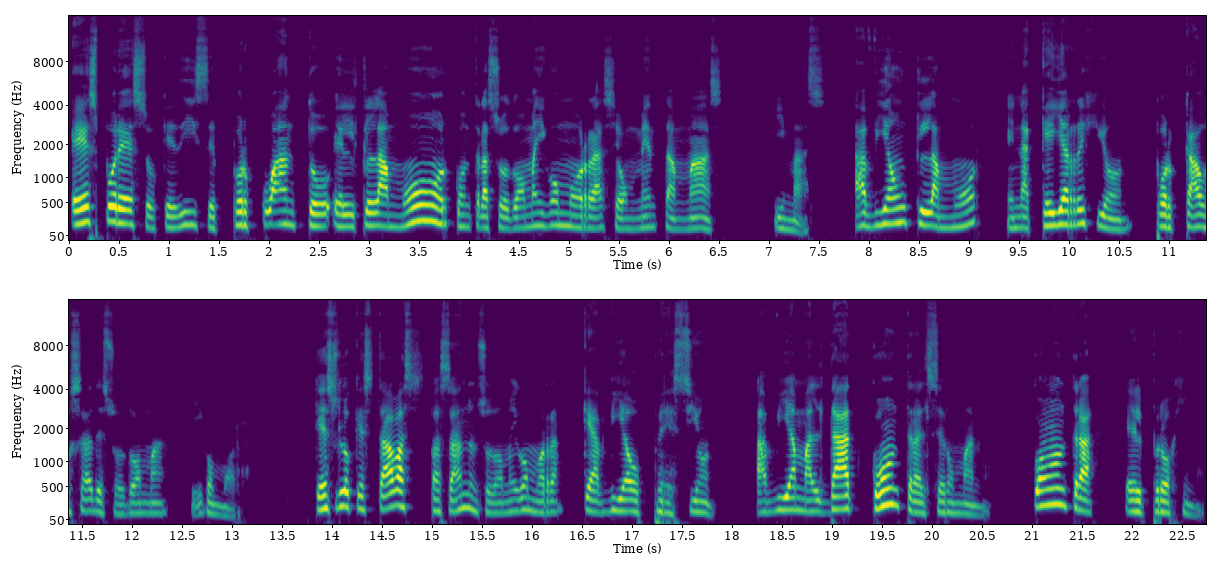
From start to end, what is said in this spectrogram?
Es por eso que dice, por cuanto el clamor contra Sodoma y Gomorra se aumenta más y más. Había un clamor en aquella región por causa de Sodoma y Gomorra. ¿Qué es lo que estaba pasando en Sodoma y Gomorra? Había opresión, había maldad contra el ser humano, contra el prójimo.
